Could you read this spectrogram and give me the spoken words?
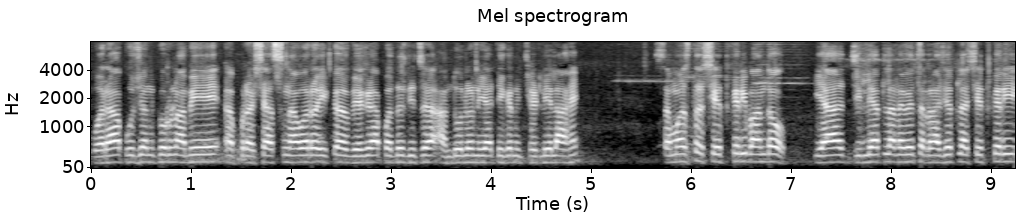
वरापूजन करून आम्ही प्रशासनावर एक वेगळ्या पद्धतीचं आंदोलन या ठिकाणी छेडलेलं आहे. समस्त शेतकरी बांधव या जिल्ह्यातला नव्हे तर राज्यातला शेतकरी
